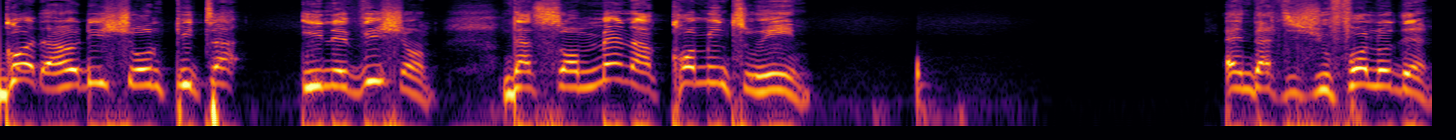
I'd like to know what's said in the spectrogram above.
God already shown Peter in a vision that some men are coming to him and that he should follow them.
